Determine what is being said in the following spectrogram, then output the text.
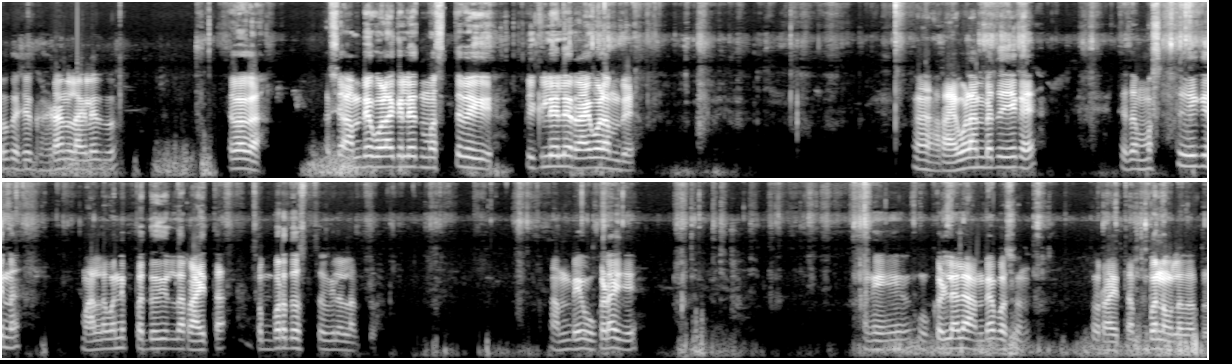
हो कसे घडान लागलेत हे बघा असे आंबे गोळा केलेत मस्त वेगळे. पिकलेले रायवळ आंबे. हां रायवळ आंब्याचं एक आहे. त्याचा मस्त वेगळी ना मालवणी पद्धतीला रायता जबरदस्त चवीला लागतो. आंबे उकडायचे. आणि उकडलेल्या आंब्यापासून तो रायता बनवला जातो.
